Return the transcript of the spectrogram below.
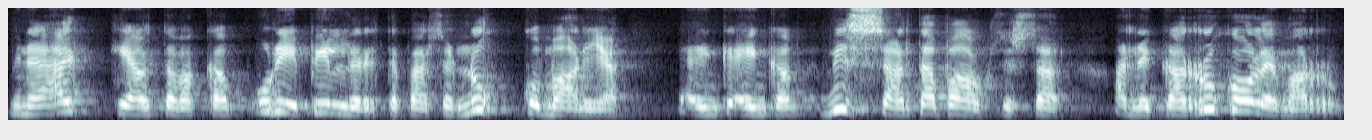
minä äkkiä ottaa vaikka unipillerit ja pääsen nukkumaan ja enkä, enkä missään tapauksessa ainakaan rukoilemaan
